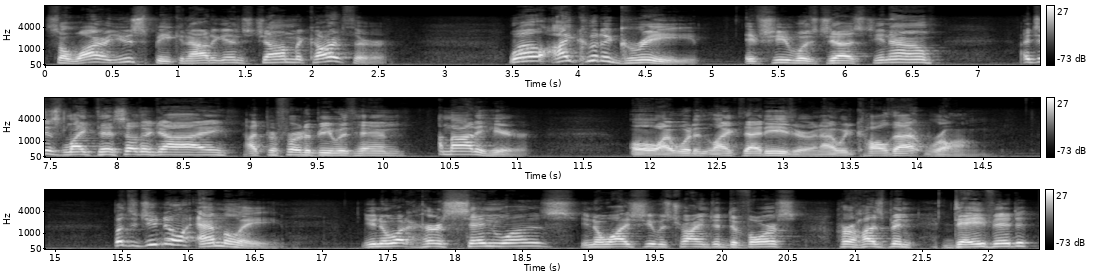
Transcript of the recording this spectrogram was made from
So why are you speaking out against John MacArthur? Well, I could agree if she was just, you know, I just like this other guy, I'd prefer to be with him, I'm out of here. Oh, I wouldn't like that either, and I would call that wrong. But did you know Emily? You know what her sin was? You know why she was trying to divorce her husband David,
